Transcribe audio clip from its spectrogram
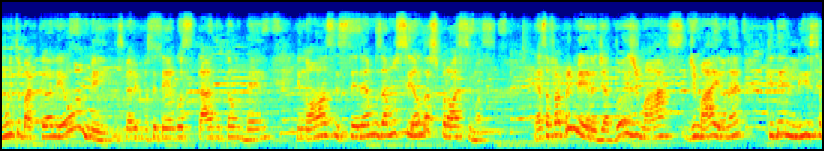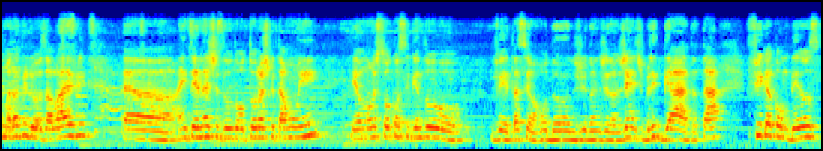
Muito bacana, eu amei. Espero que você tenha gostado também. E nós estaremos anunciando as próximas. Essa foi a primeira, dia 2 de março, de maio, né? Que delícia, maravilhosa. A live, é, a internet do doutor acho que tá ruim. Eu não estou conseguindo ver, tá assim, ó, rodando, girando, girando. Gente, obrigada, tá? Fica com Deus.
